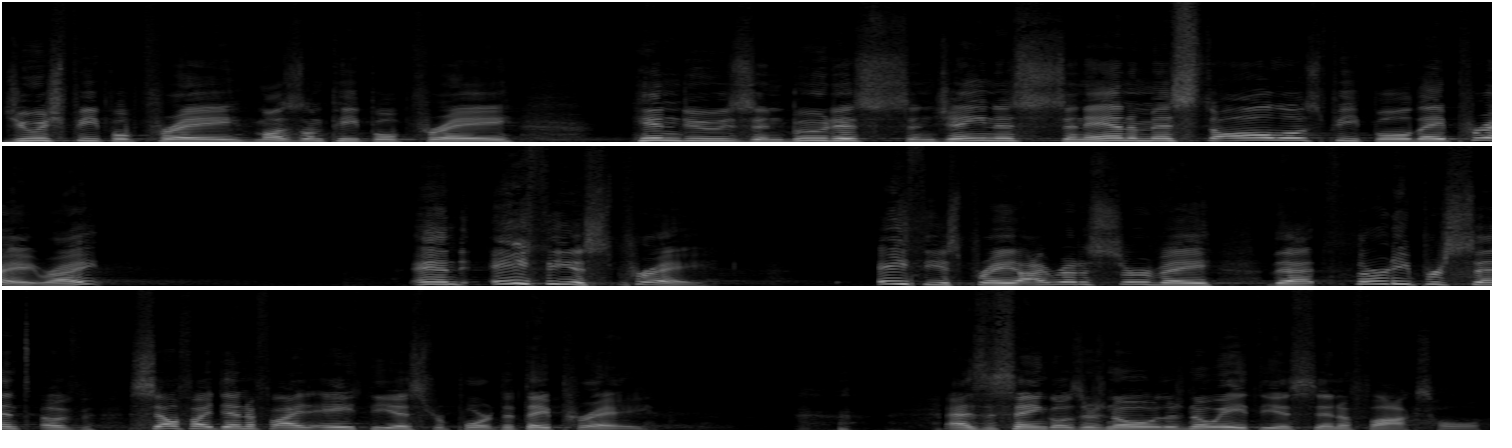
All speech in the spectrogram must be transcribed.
Jewish people pray, Muslim people pray, Hindus and Buddhists and Jainists and animists, all those people, they pray, right? And atheists pray. Atheists pray. I read a survey that 30% of self identified atheists report that they pray. As the saying goes, there's no, there's no atheists in a foxhole.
